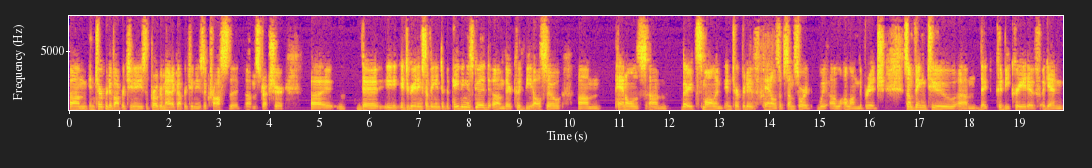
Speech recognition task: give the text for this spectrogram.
um, interpretive opportunities, the programmatic opportunities across the um, structure. Uh, the integrating something into the paving is good. Um, there could be also um, panels, um, very small and interpretive panels of some sort along the bridge, something to that could be creative. Again,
